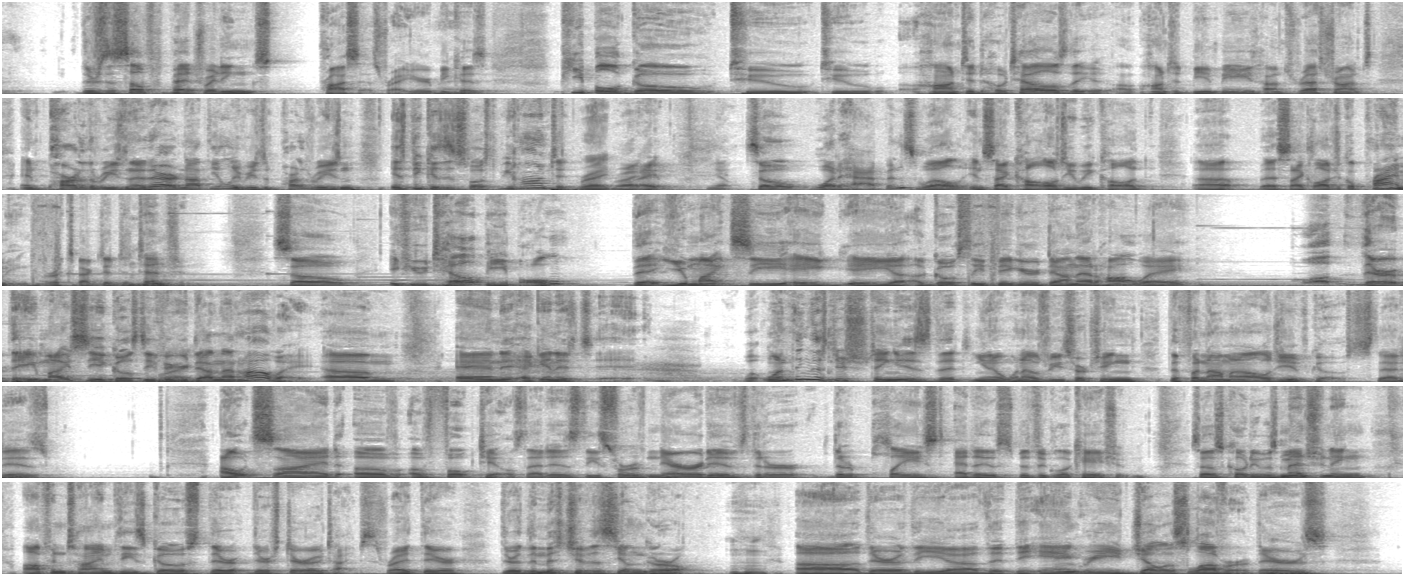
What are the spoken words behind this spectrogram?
there's a self perpetuating process right here because people go to to haunted hotels, they uh, haunted B and B's, haunted restaurants, and part of the reason they're there, not the only reason, part of the reason is because it's supposed to be haunted, Right. Right. Right. Yep. So what happens? Well, in psychology, we call it uh, uh, psychological priming or expectant attention. So if you tell people that you might see a, a, a ghostly figure down that hallway, well, there they might see a ghostly figure Right. down that hallway. Um, and again, it's uh, one thing that's interesting is that you know when I was researching the phenomenology of ghosts, that is outside of, of folk tales that is these sort of narratives that are that are placed at a specific location. So as cody was mentioning oftentimes these ghosts they're they're stereotypes right? They're they're the mischievous young girl uh, they're the, uh, the the angry jealous lover there's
